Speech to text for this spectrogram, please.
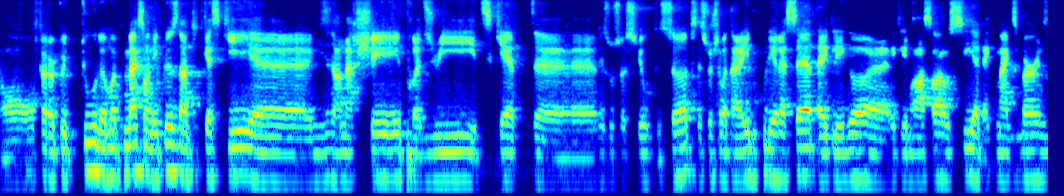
On fait un peu de tout. Moi Max, on est plus dans tout ce qui est euh, mise en marché, produits, étiquettes, euh, réseaux sociaux, tout ça. Puis c'est sûr je vais travailler beaucoup les recettes avec les gars, avec les brasseurs aussi, avec Max Burns,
